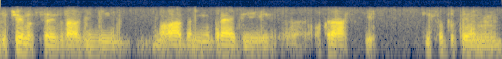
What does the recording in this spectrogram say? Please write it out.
Začelo se je z raznimi navadami, obredi, uh, okraski, ki so potem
